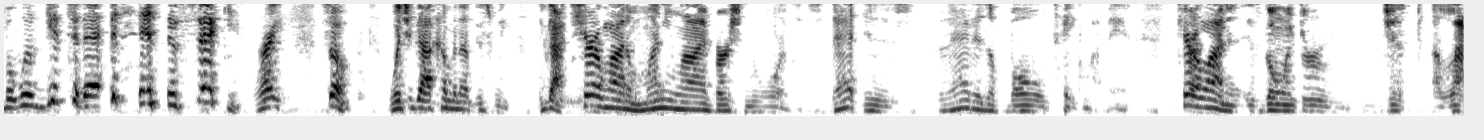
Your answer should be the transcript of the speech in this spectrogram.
But we'll get to that in a second, right? So, what you got coming up this week? You got Carolina money line versus New Orleans. That is that is a bold take, my man. Carolina is going through just a lot.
